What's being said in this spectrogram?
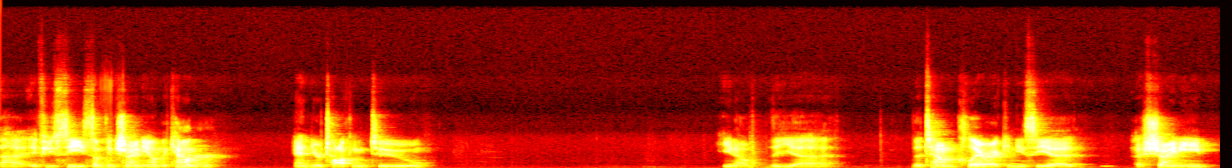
uh, if you see something shiny on the counter, and you're talking to, you know, the uh, the town cleric, and you see a a shiny,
